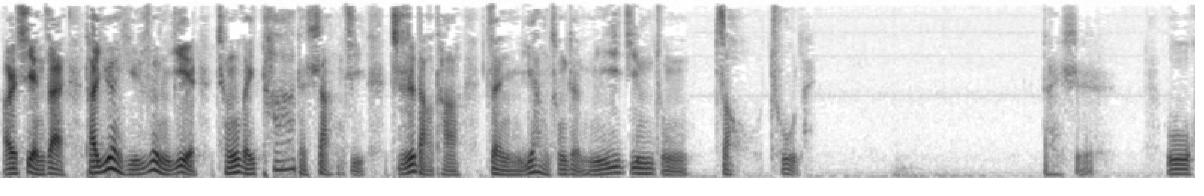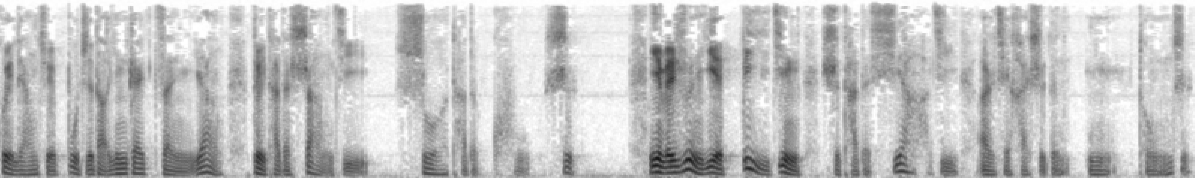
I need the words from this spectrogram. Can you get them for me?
而现在他愿意润叶成为他的上级，指导他怎样从这迷津中走出来。但是武惠良却不知道应该怎样对他的上级说他的苦事，因为润叶毕竟是他的下级，而且还是个女同志。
